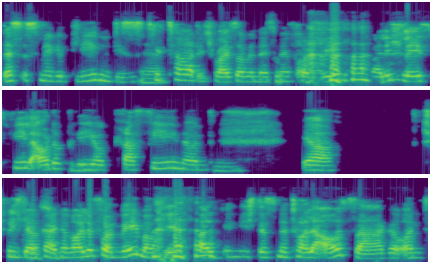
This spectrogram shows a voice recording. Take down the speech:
Das ist mir geblieben, dieses ja. Zitat. Ich weiß aber nicht Super. mehr von wem, weil ich lese viel Autobiografien und mhm. ja, spielt ja auch keine Rolle von wem. Auf jeden Fall finde ich das eine tolle Aussage und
